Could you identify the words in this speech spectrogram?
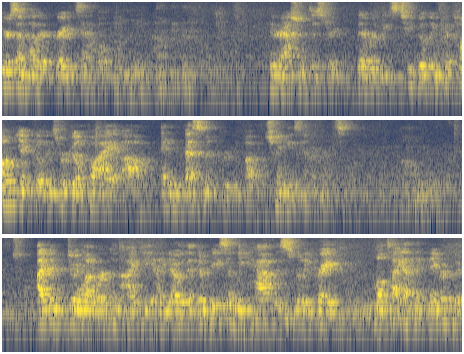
here's another great example in International District. There were these two buildings, the Kong-Yick buildings were built by uh, an investment group of Chinese immigrants. Um, I've been doing a lot of work in the ID, and I know that the reason we have this really great multi-ethnic neighborhood,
